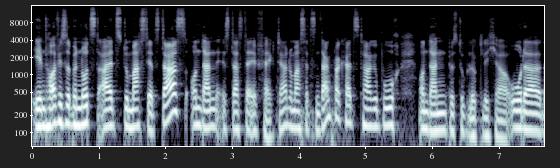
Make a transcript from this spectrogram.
eben häufig so benutzt als du machst jetzt das und dann ist das der Effekt. Ja, du machst jetzt ein Dankbarkeitstagebuch und dann bist du glücklicher. Oder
